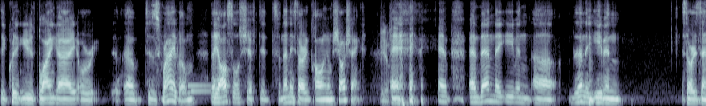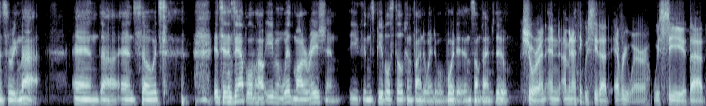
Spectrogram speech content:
they couldn't use Blind Guy or uh, to describe him they also shifted. So then they started calling him Shawshank. And, and and then they even uh, then they even started censoring that, and uh, and so it's it's an example of how even with moderation, you can people still can find a way to avoid it, and sometimes do. Sure, and and I mean I think we see that everywhere. We see that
